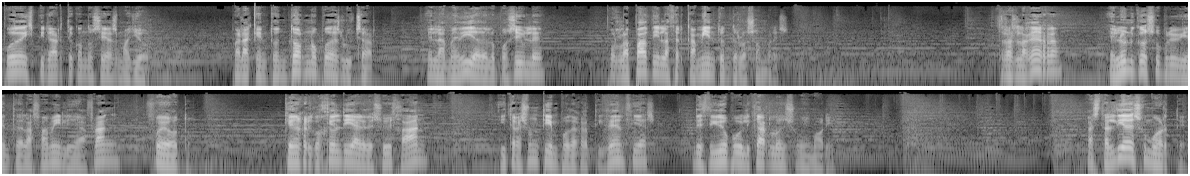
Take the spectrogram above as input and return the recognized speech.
pueda inspirarte cuando seas mayor, para que en tu entorno puedas luchar, en la medida de lo posible, por la paz y el acercamiento entre los hombres. Tras la guerra, el único superviviente de la familia Frank fue Otto, quien recogió el diario de su hija Anne y tras un tiempo de reticencias decidió publicarlo en su memoria. Hasta el día de su muerte,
